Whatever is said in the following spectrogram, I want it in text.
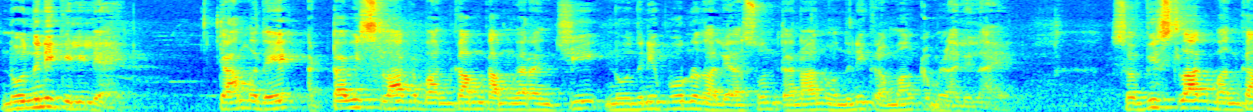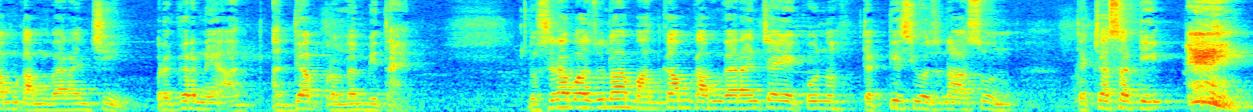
नोंदणी केलेली आहे. त्यामध्ये अठ्ठावीस लाख बांधकाम कामगारांची नोंदणी पूर्ण झाली असून त्यांना नोंदणी क्रमांक मिळालेला आहे. सव्वीस लाख बांधकाम कामगारांची प्रकरणे अद्याप प्रलंबित आहेत. दुसऱ्या बाजूला बांधकाम कामगारांच्या एकूण तेहतीस योजना असून त्याच्यासाठी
